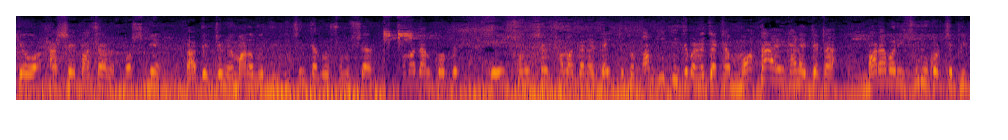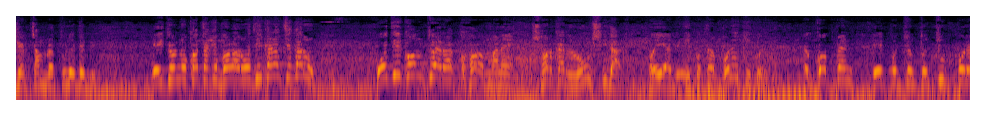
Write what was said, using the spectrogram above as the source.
কেউ আসে বাঁচার প্রশ্নে, তাদের জন্য মানবাধিকার চিন্তা করে সমস্যার সমাধান করবে। এই সমস্যার সমাধানের দায়িত্ব তো পাবলিক নিতে পারে যেটা মতা এখানে যেটা বাড়াবাড়ি শুরু করছে, পিঠের চামড়া তুলে দেবে। এই ধরনের কথাকে বলার অধিকার আছে কারণ অধিকন্ত এরা মানে সরকারের অংশীদার হয়ে এই কথা বলে কি করে? গভর্নমেন্ট এই পর্যন্ত চুপ করে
